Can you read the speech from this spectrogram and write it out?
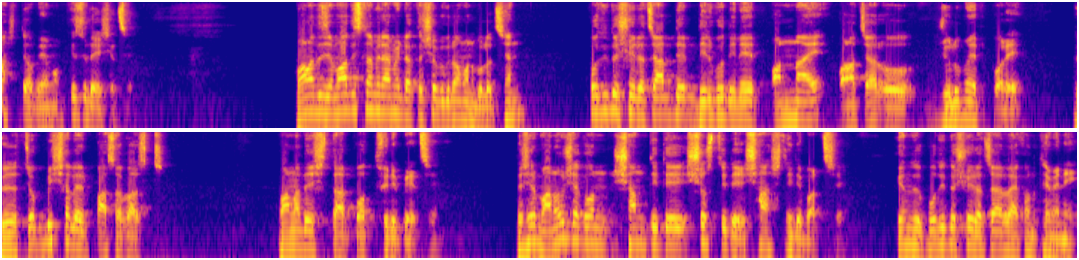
আসতে হবে এমন কিছুটা এসেছে। বাংলাদেশ জামাত ইসলামের আমি ডাক্তার শফিকুর রহমান বলেছেন পতিত স্বৈরাচারদের দীর্ঘদিনের অন্যায়, অনাচার ও জুলুমের পরে দুই হাজার চব্বিশ সালের পাঁচ আগস্ট বাংলাদেশ তার পথ ফিরে পেয়েছে। দেশের মানুষ এখন শান্তিতে, স্বস্তিতে শ্বাস নিতে পারছে। কিন্তু পতিত স্বৈরাচাররা এখন থেমে নেই।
